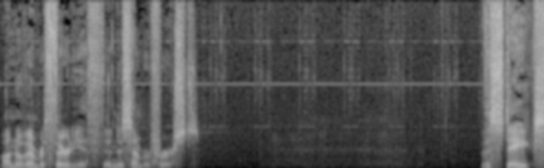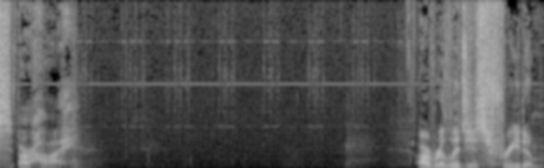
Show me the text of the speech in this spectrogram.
on November 30th and December 1st. The stakes are high. Our religious freedom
